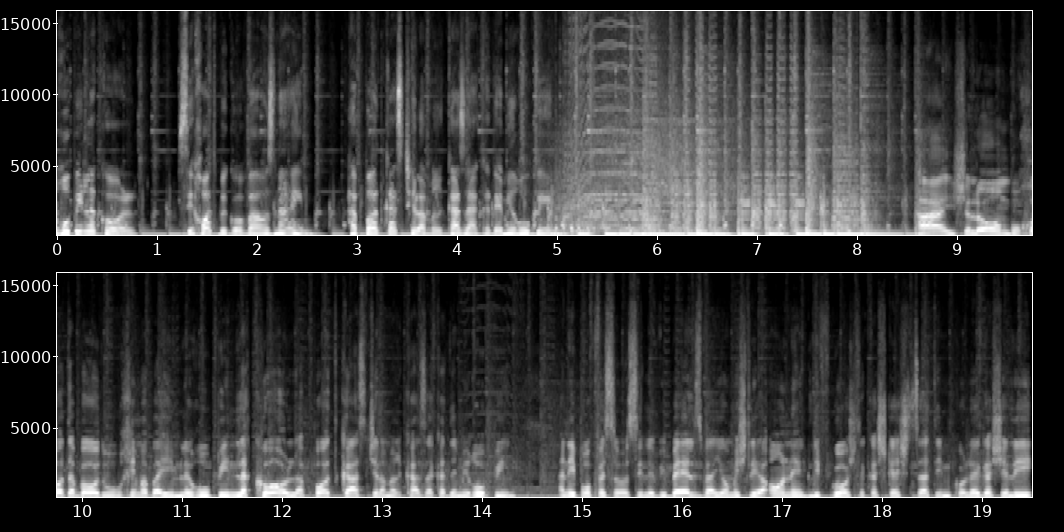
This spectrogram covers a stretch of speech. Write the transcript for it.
רופין לכל, שיחות בגובה האוזניים, הפודקאסט של המרכז האקדמי רופין. היי, שלום, ברוכות הבאות וברוכים הבאים לרופין לכל, הפודקאסט של המרכז האקדמי רופין. אני פרופסור יוסי לוי בלז, והיום יש לי העונג לפגוש, לקשקש קצת עם קולגה שלי,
